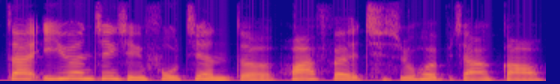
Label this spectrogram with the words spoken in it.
在医院进行复健的花费其实会比较高。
